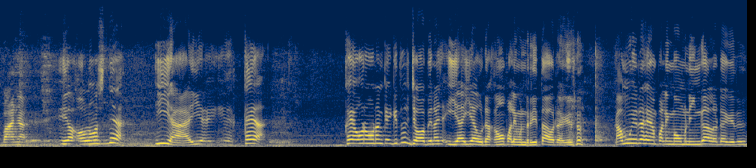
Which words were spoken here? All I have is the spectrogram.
Banyak. Iya Allah maksudnya iya iya, iya. kayak kayak orang-orang kayak gitu jawabin aja iya iya udah kamu paling menderita udah gitu kamu udah yang paling mau meninggal udah gitu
